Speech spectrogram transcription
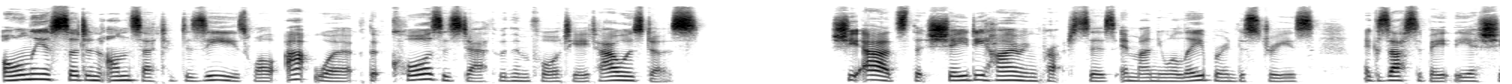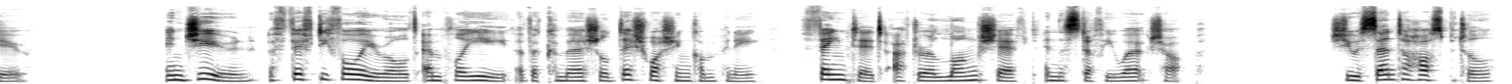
Only a sudden onset of disease while at work that causes death within 48 hours does. She adds that shady hiring practices in manual labour industries exacerbate the issue. In June, a 54 year old employee of a commercial dishwashing company fainted after a long shift in the stuffy workshop. She was sent to hospital,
